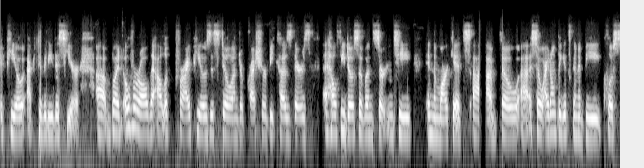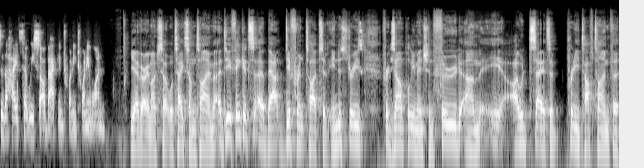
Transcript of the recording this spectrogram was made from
IPO activity this year. Uh, but overall, the outlook for IPOs is still under pressure because there's a healthy dose of uncertainty in the markets. Uh, so, uh, so I don't think it's going to be close to the heights that we saw back in 2021. Yeah, very much so. It will take some time. Uh, do you think it's about different types of industries? For example, you mentioned food. Um, I would say it's a pretty tough time for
